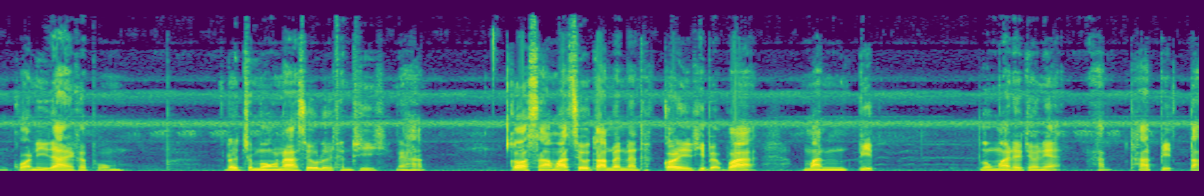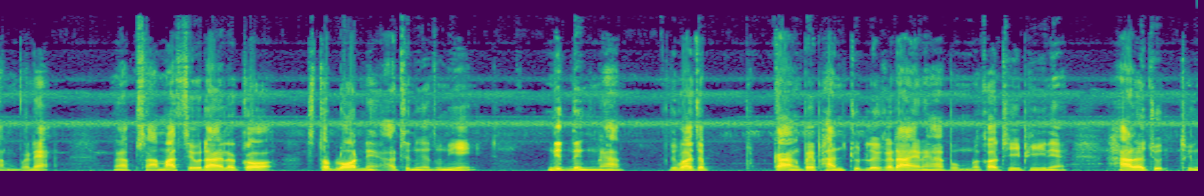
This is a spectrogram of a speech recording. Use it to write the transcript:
ำกว่านี้ได้ครับผม เราจะมองหน้าเซลล์เลยทันทีนะครับ ก็สามารถเซลล์ตามได้นะกรณีที่แบบว่ามันปิดลงมาแถวๆนี้ครับถ้าปิดต่ำกว่านี้นะครับสามารถเซลล์ได้แล้วก็ stop loss เนี่ยอาจจะเหนือตรงนี้นิดหนึ่งนะครับ หรือว่าจะ กลางไปพันจุดเลยก็ได้นะครับผมแล้วก็ TP เนี่ยห้าร้อยจุดถึง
